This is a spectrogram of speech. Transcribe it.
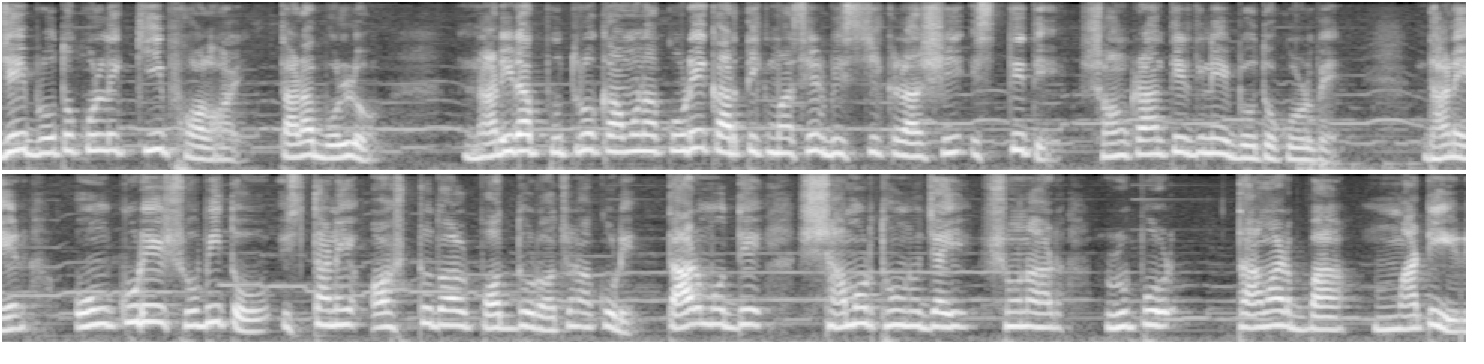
যে ব্রত করলে কি ফল হয়। তারা বলল, নারীরা পুত্র কামনা করে কার্তিক মাসের বৃশ্চিক রাশি স্থিতি সংক্রান্তির দিনে ব্রত করবে। ধানের অঙ্কুরে শোভিত স্থানে অষ্টদল পদ্ম রচনা করে তার মধ্যে সামর্থ্য অনুযায়ী সোনার রূপোর তামার বা মাটির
